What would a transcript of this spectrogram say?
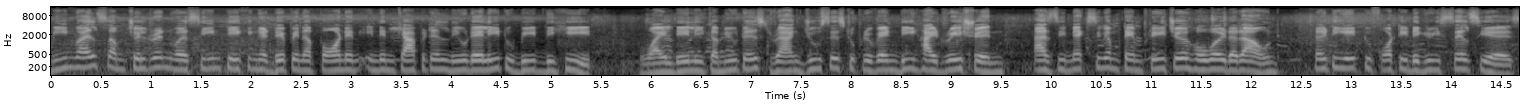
Meanwhile, some children were seen taking a dip in a pond in Indian capital New Delhi to beat the heat, while daily commuters drank juices to prevent dehydration as the maximum temperature hovered around 38 to 40 degrees Celsius.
